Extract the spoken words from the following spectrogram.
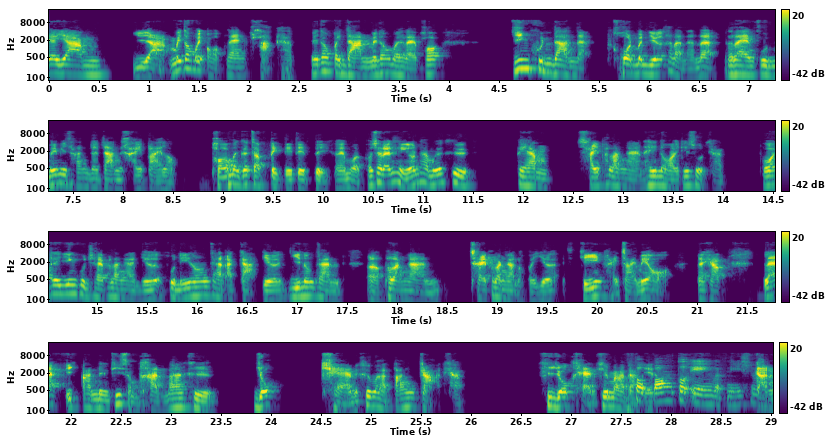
ยายามอย่าไม่ต้องไปออกแรงผลักครับ ไม่ต้องไปดันไม่ต้องไปอะไร เพราะยิ่งคุณดันอะ คนมันเยอะขนาดนั้นอะ แรงคุณไม่มีทางจะดันใครไปหรอก เพราะมันก็จะติดติดติดติดไปหมด เพราะฉะนั้นสิ่งที่ต้องทำก็คือ พยายามใช้พลังงานให้น้อยที่สุดครับ เพราะว่าถ้ายิ่งคุณใช้พลังงานเยอะ คุณยิ่ต้องการอากาศเยอะ ยิ่งต้องการพลังงาน ใช้พลังงานออกไปเยอะยิ่งหายใจไม่ออกนะครับ และอีกอันหนึ่งที่สำคัญมากคือ ยกแขนขึ้นมาตั้งการ์ดครับ คือยกแขนขึ้นมาแบบปกเนี้ยป้องตัวเองแบบนี้ใช่ไหมการ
